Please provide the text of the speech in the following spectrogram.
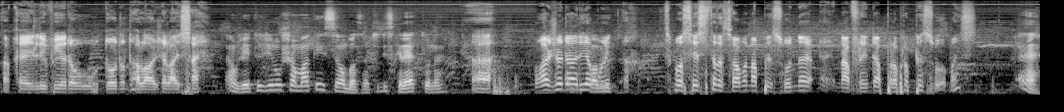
Só que aí ele vira o dono da loja lá e sai. É um jeito de não chamar atenção, bastante discreto, né? É, não ajudaria muito se você se transforma na pessoa na, na frente da própria pessoa, mas É,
